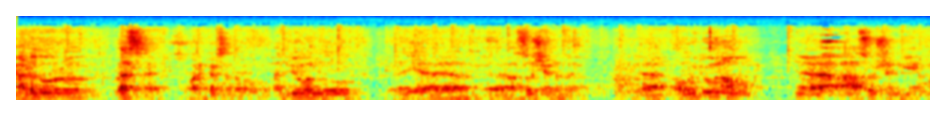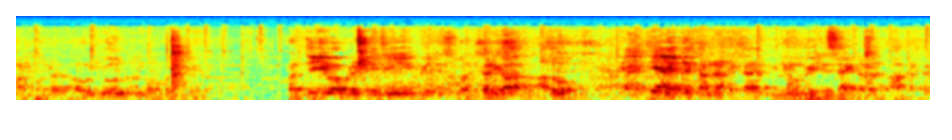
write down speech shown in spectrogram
ಎರಡು ನೂರು ಪ್ಲಸ್ ವರ್ಕರ್ಸ್ ಅದಾವು ಅಲ್ಲಿ ಒಂದು ಅಸೋಸಿಯೇಷನ್ ಅದ. ಅವ್ರಿಗೂ ನಾವು ಆ, ಅಸೋಸಿಯೇಷನ್ಗೆ ಏನು ಮಾಡಿಕೊಂಡು ಅವ್ರಿಗೂ ನೋಡ್ಕೊತೀವಿ. ಪ್ರತಿಯೊಬ್ಬರು ಡೈಲಿ ವೇಜಸ್ ವರ್ಕರ್ಗೆ ಆದರೂ ಏನು ಕರ್ನಾಟಕ ಮಿನಿಮಮ್ ವೇಜಸ್ ಆ್ಯಕ್ಟ್ ಅದ ಆ ಪ್ರಕಾರ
